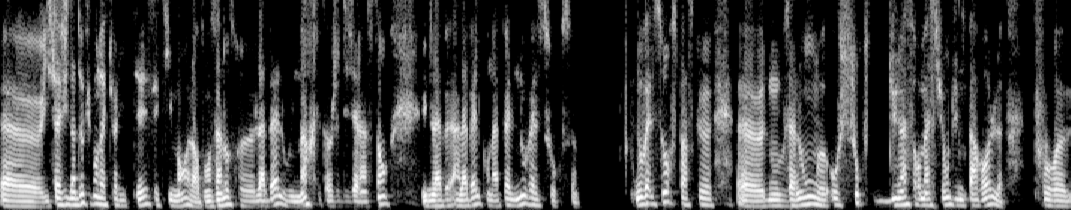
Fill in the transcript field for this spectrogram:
euh, il s'agit d'un document d'actualité, effectivement. Alors dans un autre label ou une marque, comme je disais à l'instant, un label qu'on appelle Nouvelle Source. Nouvelle source parce que euh, nous allons euh, aux sources d'une information, d'une parole pour euh,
